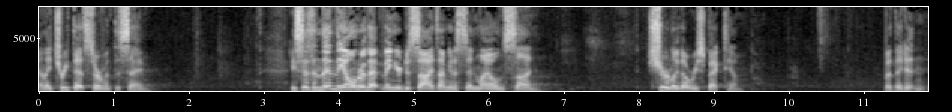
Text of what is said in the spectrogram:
And they treat that servant the same. He says, and then the owner of that vineyard decides, I'm going to send my own son. Surely they'll respect him. But they didn't.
